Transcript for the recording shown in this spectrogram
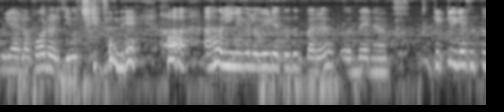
ಗುಳಿಯರ್ಲ ಪೋಡೊಡ್ಜಿ ಉಚ್ಚಿಗೆ ತಂದೆ. ಹುಲ್ಲಿನಿಗಲು ವೀಡಿಯೋ ತುದುಪ್ಪರು. ಒಂದೇನು, ಕಿಕ್ಕಿಲ್ಗೆ ಸುತ್ತು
